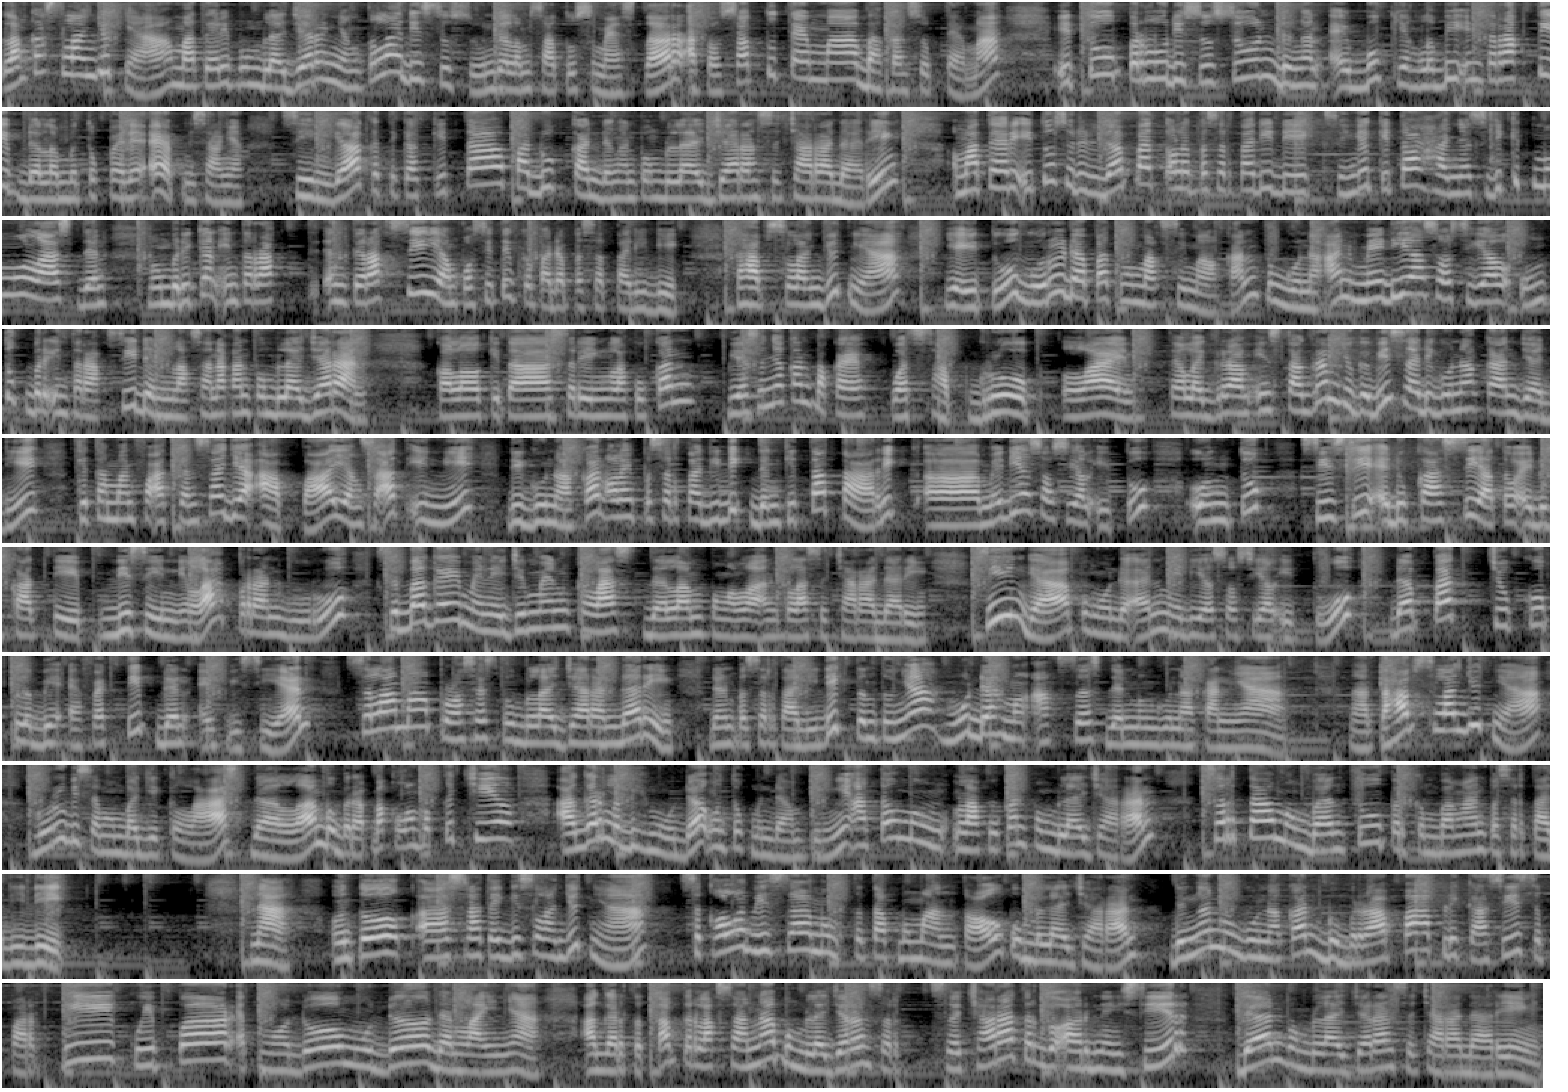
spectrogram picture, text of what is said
Langkah selanjutnya, materi pembelajaran yang telah disusun dalam satu semester atau satu tema bahkan subtema itu perlu disusun dengan e-book yang lebih interaktif dalam bentuk PDF misalnya. Sehingga ketika kita padukan dengan pembelajaran secara daring, materi itu sudah didapat oleh peserta didik sehingga kita hanya sedikit mengulas dan memberikan interaksi yang positif kepada peserta didik. Tahap selanjutnya yaitu guru dapat memaksimalkan penggunaan media media sosial untuk berinteraksi dan melaksanakan pembelajaran. Kalau kita sering lakukan, biasanya kan pakai WhatsApp group, Line, Telegram, Instagram juga bisa digunakan. Jadi, kita manfaatkan saja apa yang saat ini digunakan oleh peserta didik dan kita tarik uh, media sosial itu untuk sisi edukasi atau edukatif. Di sinilah peran guru sebagai manajemen kelas dalam pengelolaan kelas secara daring. Sehingga penggunaan media sosial itu dapat cukup lebih efektif dan efisien selama proses pembelajaran daring dan peserta didik tentunya mudah mengakses dan menggunakannya. Nah, tahap selanjutnya, guru bisa membagi kelas dalam beberapa kelompok kecil agar lebih mudah untuk mendampingi atau melakukan pembelajaran serta membantu perkembangan peserta didik. Nah, untuk uh, strategi selanjutnya, sekolah bisa tetap memantau pembelajaran dengan menggunakan beberapa aplikasi seperti Kuiper, Edmodo, Moodle, dan lainnya agar tetap terlaksana pembelajaran secara terorganisir dan pembelajaran secara daring.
